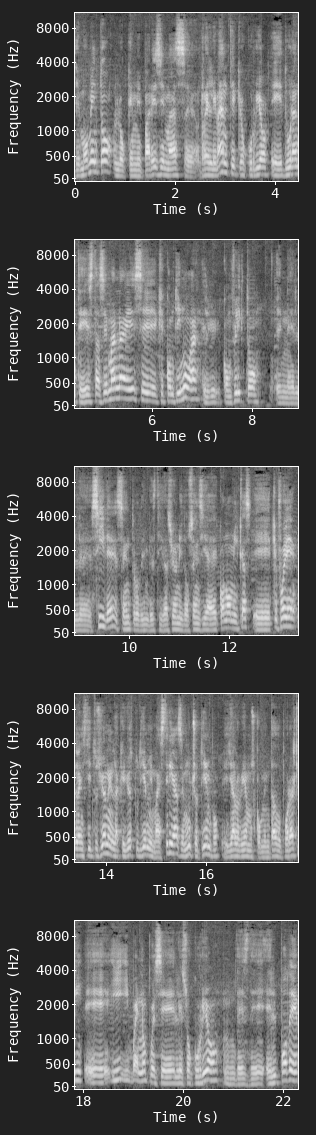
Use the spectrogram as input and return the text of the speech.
De momento, lo que me parece más eh, relevante que ocurrió eh, durante esta semana es eh, que continúa el conflicto en el CIDE, Centro de Investigación y Docencia Económicas, que fue la institución en la que yo estudié mi maestría hace mucho tiempo, ya lo habíamos comentado por aquí, y bueno, pues les ocurrió desde el poder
